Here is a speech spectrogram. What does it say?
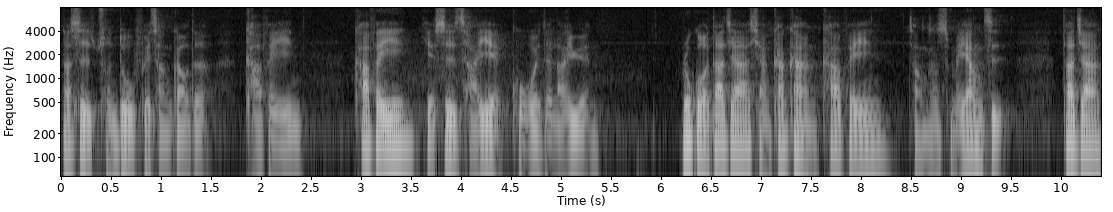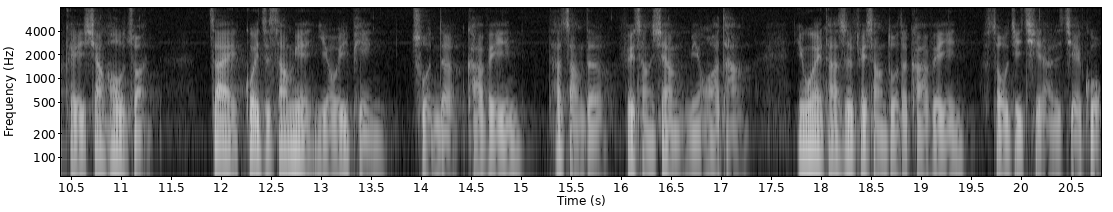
那是纯度非常高的咖啡因。咖啡因也是茶叶苦味的来源。如果大家想看看咖啡因长成什么样子，大家可以向后转，在柜子上面有一瓶纯的咖啡因，它长得非常像棉花糖，因为它是非常多的咖啡因收集起来的结果。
